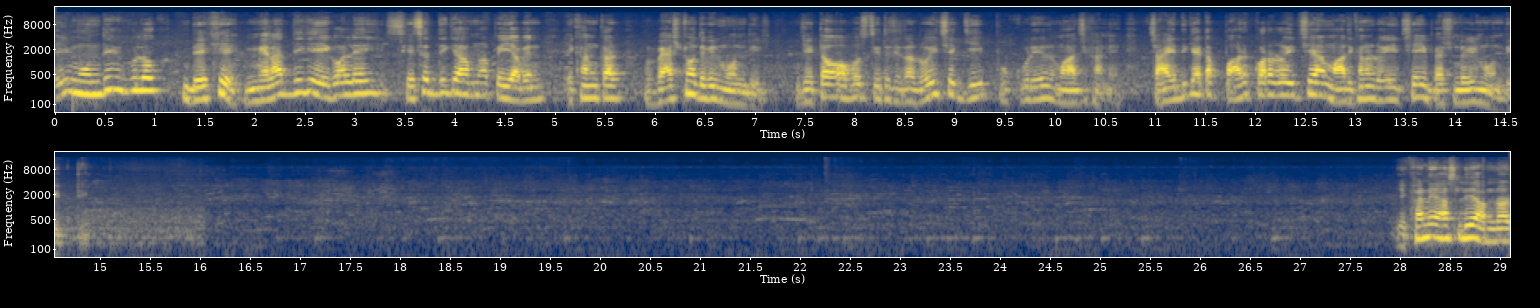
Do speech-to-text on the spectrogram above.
এই মন্দিরগুলো দেখে মেলার দিকে এগোলেই শেষের দিকে আপনারা পেয়ে যাবেন এখানকার বৈষ্ণো দেবীর মন্দির যেটা অবস্থিত, যেটা রয়েছে গিয়ে পুকুরের মাঝখানে। চারিদিকে একটা পার্ক করা রয়েছে আর মাঝখানে রয়েছে এই বৈষ্ণো দেবীর মন্দিরটি। এখানে আসলে আপনার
